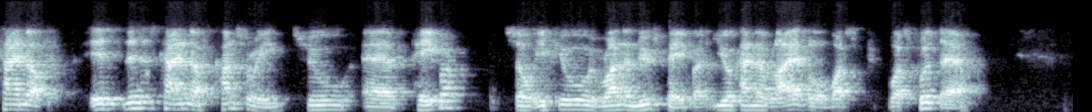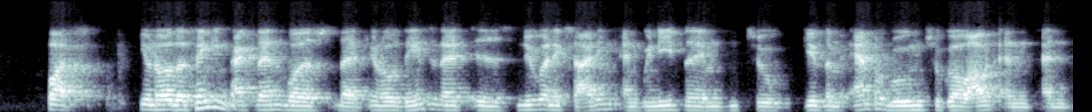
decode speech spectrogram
kind of is this is kind of contrary to uh, paper. So if you run a newspaper, you're kind of liable what's what's put there. But you know, the thinking back then was that you know the internet is new and exciting, and we need them to give them ample room to go out and and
